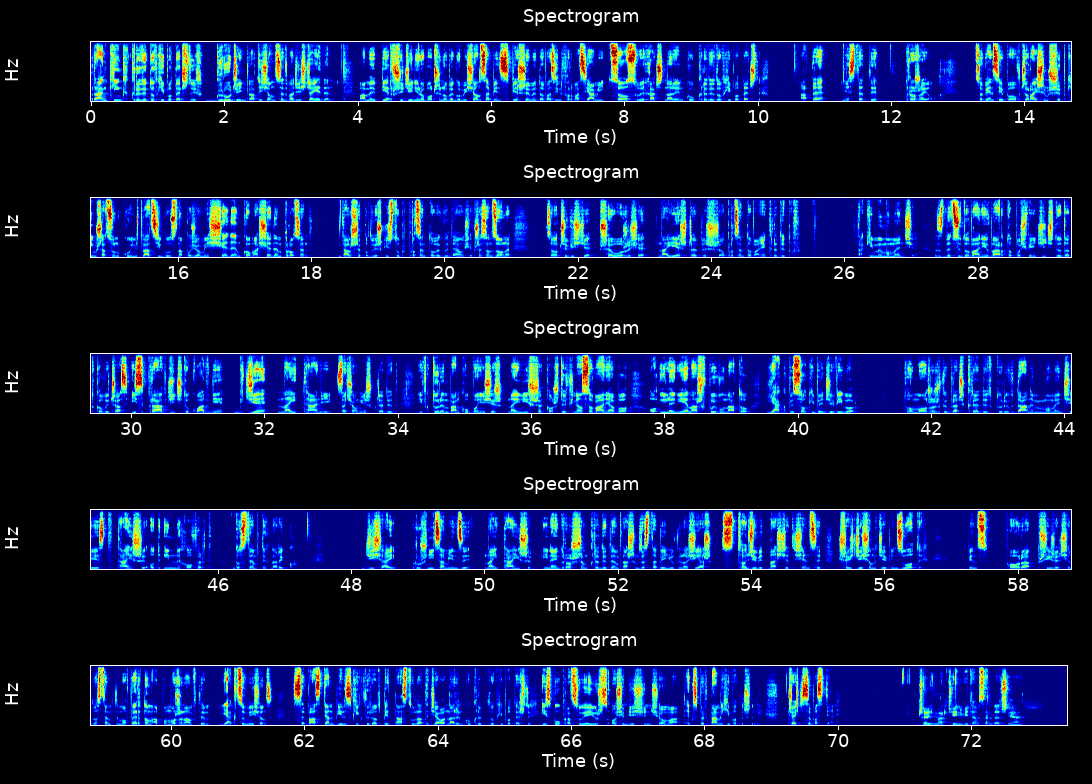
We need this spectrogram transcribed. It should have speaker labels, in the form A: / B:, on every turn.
A: Ranking kredytów hipotecznych grudzień 2021. Mamy pierwszy dzień roboczy nowego miesiąca, więc spieszymy do Was informacjami, co słychać na rynku kredytów hipotecznych. A te niestety drożeją. Co więcej, po wczorajszym szybkim szacunku inflacji GUS na poziomie 7,7%, dalsze podwyżki stóp procentowych wydają się przesądzone, co oczywiście przełoży się na jeszcze wyższe oprocentowanie kredytów. Takim momencie zdecydowanie warto poświęcić dodatkowy czas i sprawdzić dokładnie, gdzie najtaniej zaciągniesz kredyt i w którym banku poniesiesz najniższe koszty finansowania, bo o ile nie masz wpływu na to, jak wysoki będzie WIBOR, to możesz wybrać kredyt, który w danym momencie jest tańszy od innych ofert dostępnych na rynku. Dzisiaj różnica między najtańszym i najdroższym kredytem w naszym zestawieniu wynosi aż 119 069 zł. Więc pora przyjrzeć się dostępnym ofertom, a pomoże nam w tym, jak co miesiąc, Sebastian Bielski, który od 15 lat działa na rynku kredytów hipotecznych i współpracuje już z 80 ekspertami hipotecznymi. Cześć Sebastianie.
B: Cześć Marcin, witam serdecznie.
